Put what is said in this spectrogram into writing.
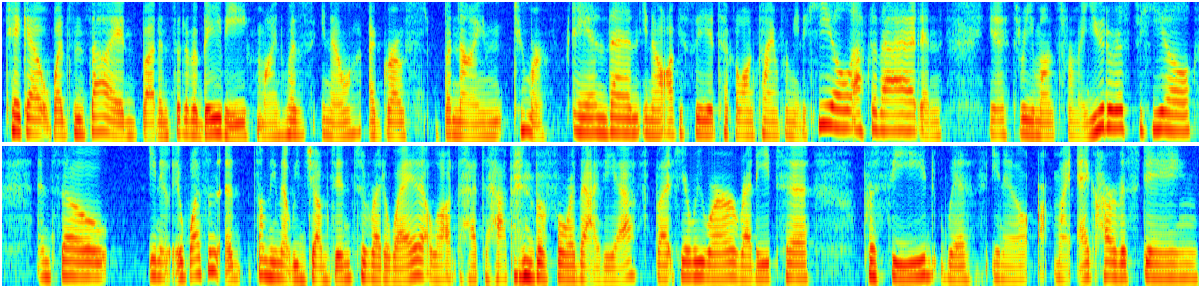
take out what's inside, but instead of a baby, mine was, you know, a gross benign tumor. And then, you know, obviously it took a long time for me to heal after that, and, you know, three months for my uterus to heal. And so you know, it wasn't a, something that we jumped into right away. A lot had to happen before the IVF, but here we were ready to proceed with, you know, uh, my egg harvesting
